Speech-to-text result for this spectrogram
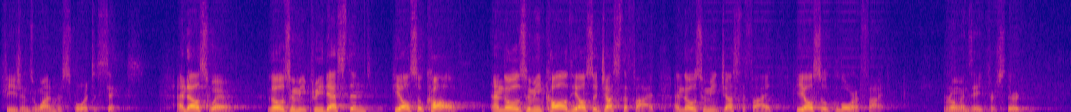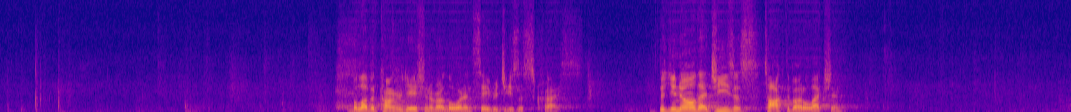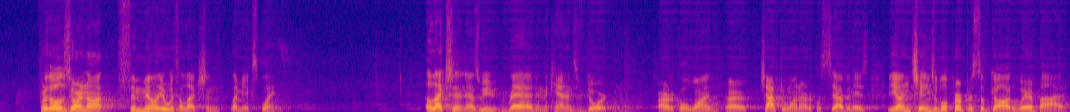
Ephesians 1, verse 4 to 6. And elsewhere, those whom he predestined, he also called. And those whom he called, he also justified. And those whom he justified, he also glorified. Romans 8, verse 30. Beloved congregation of our Lord and Savior Jesus Christ, did you know that Jesus talked about election? For those who are not familiar with election, let me explain. Election, as we read in the Canons of Dort, Article 1, or chapter 1, Article 7, is the unchangeable purpose of God whereby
